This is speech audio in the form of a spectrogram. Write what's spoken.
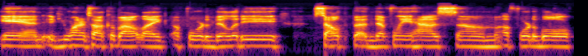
And if you want to talk about like affordability, South Bend definitely has some affordable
